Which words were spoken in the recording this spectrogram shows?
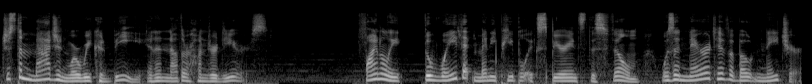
Just imagine where we could be in another hundred years. Finally, the way that many people experienced this film was a narrative about nature.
